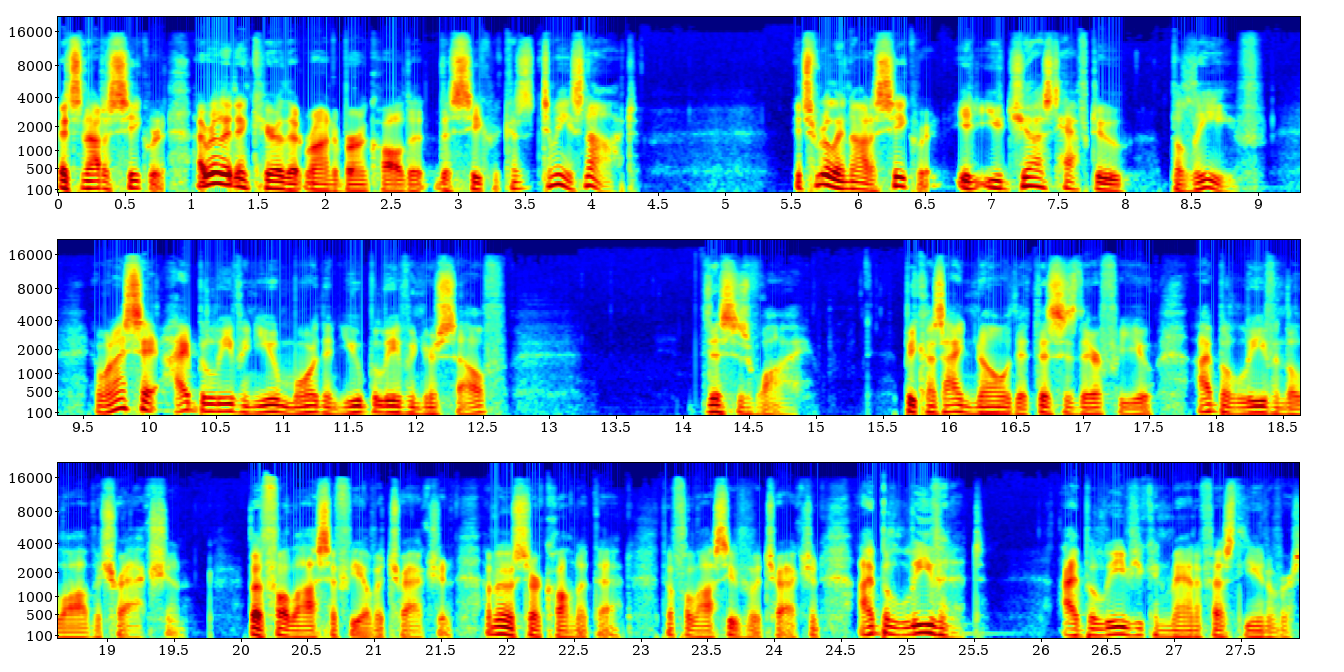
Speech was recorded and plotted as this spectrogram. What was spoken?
It's not a secret. I really didn't care that Rhonda Byrne called it the secret because to me it's not. It's really not a secret. It, you just have to believe. And when I say I believe in you more than you believe in yourself, this is why. Because I know that this is there for you. I believe in the law of attraction the philosophy of attraction. I'm going to start calling it that the philosophy of attraction. I believe in it. I believe you can manifest the universe.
